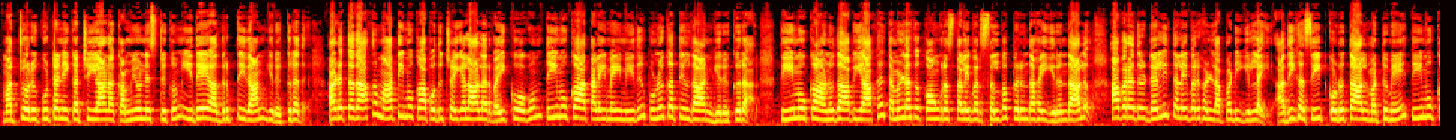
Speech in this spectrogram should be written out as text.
மற்றொரு கூட்டணி கட்சியான கம்யூனிஸ்டுக்கும் இதே அதிருப்திதான் இருக்கிறது. அடுத்ததாக மதிமுக பொதுச் செயலாளர் வைகோவும் திமுக தலைமை மீது புழுக்கத்தில்தான் இருக்கிறார். திமுக அனுதாபியாக தமிழக காங்கிரஸ் தலைவர் செல்வ பெருந்தகை இருந்தாலும் அவரது டெல்லி தலைவர்கள் அப்படி இல்லை. அதிக சீட் கொடுத்தால் மட்டுமே திமுக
